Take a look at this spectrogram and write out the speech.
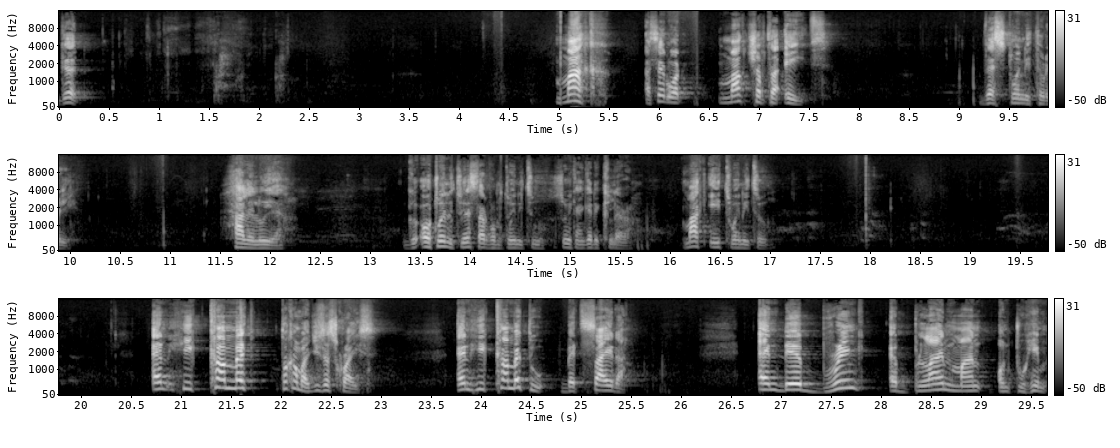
Good. Mark, I said what? Mark chapter 8, verse 23. Hallelujah. Go, oh, 22. Let's start from 22 so we can get it clearer. Mark 8, 22. And he cometh, talking about Jesus Christ, and he cometh to Bethsaida, and they bring a blind man unto him,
